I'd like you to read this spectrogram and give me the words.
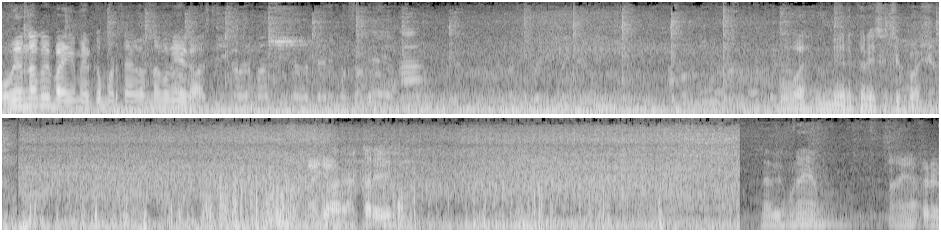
ਉਹ ਵੀ ਉਹਨਾਂ ਕੋਈ ਬਾਈਕ ਮੇਰੇ ਕੋਲ ਮੋਟਰਸਾਈਕਲ ਉਹਨਾਂ ਕੋਲ ਵੀ ਹੈਗਾ। ਠੀਕ ਫਿਰ ਬਸ ਡੈਡੀ ਮੋਟਰਸਾਈਕਲ ਤੇ ਆਏ ਉਹ ਵਾਹਿਗੁਰੂ ਮਿਹਰ ਕਰੇ ਸੱਚੇ ਪਾਤਸ਼ਾਹ। ਮੈਂ ਜਾ ਰਿਹਾ ਘਰੇ। ਲੈ ਵੀ ਹੁਣੇ ਆਇਆ ਘਰ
